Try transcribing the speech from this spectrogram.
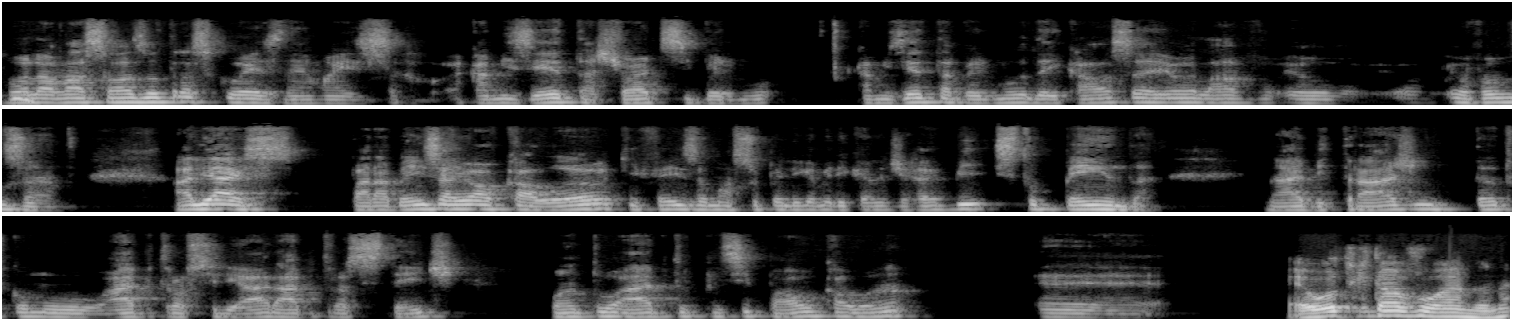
vou lavar só as outras coisas, né? Mas a camiseta, shorts e bermuda, camiseta, bermuda e calça, eu lavo, eu, eu, eu vou usando. Aliás, Parabéns aí ao Cauã, que fez uma Superliga Americana de Rugby estupenda na arbitragem, tanto como árbitro auxiliar, árbitro assistente, quanto árbitro principal, o Cauã. É, é outro que está voando, né?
